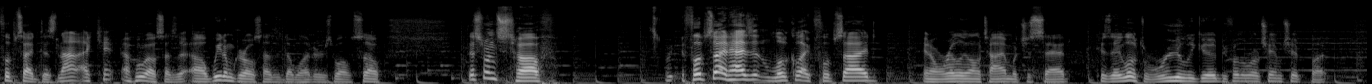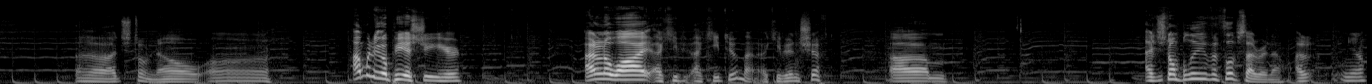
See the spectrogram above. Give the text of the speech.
Flipside does not. I can't. Uh, who else has it? Uh, We Dem Girlz has a doubleheader as well. So this one's tough. Flipside hasn't looked like Flipside in a really long time, which is sad because they looked really good before the World Championship, but uh, I just don't know. Uh, I'm gonna go PSG here. I don't know why I keep I keep doing that. I keep hitting shift. Um, I just don't believe in Flipside right now. I you know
